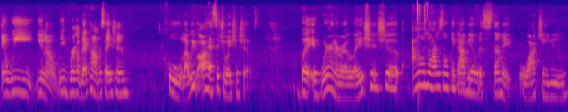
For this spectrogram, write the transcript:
and we, you know, we bring up that conversation, cool. Like we've all had situationships. But if we're in a relationship, I don't know, I just don't think I'll be able to stomach watching you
